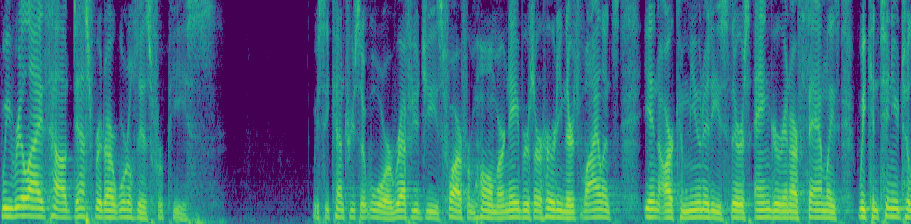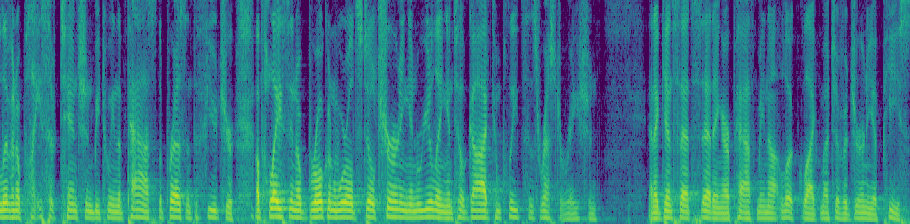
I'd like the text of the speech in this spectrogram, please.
we realize how desperate our world is for peace. We see countries at war, refugees far from home. Our neighbors are hurting. There's violence in our communities. There's anger in our families. We continue to live in a place of tension between the past, the present, the future, a place in a broken world still churning and reeling until God completes his restoration. And against that setting, our path may not look like much of a journey of peace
